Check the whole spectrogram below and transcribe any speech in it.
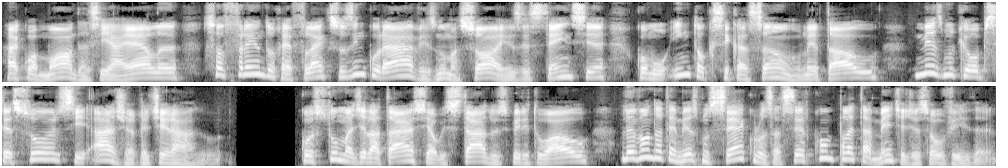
acomoda-se a ela, sofrendo reflexos incuráveis numa só existência, como intoxicação letal, mesmo que o obsessor se haja retirado. Costuma dilatar-se ao estado espiritual, levando até mesmo séculos a ser completamente dissolvida.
